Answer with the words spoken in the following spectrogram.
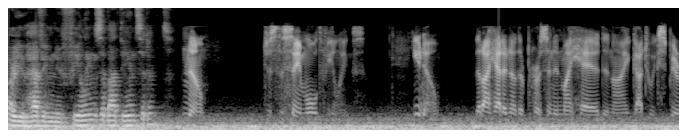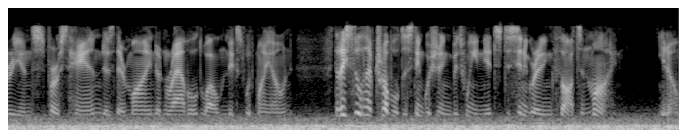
Are you having new feelings about the incident? No, just the same old feelings. You know, that I had another person in my head and I got to experience firsthand as their mind unraveled while mixed with my own. That I still have trouble distinguishing between its disintegrating thoughts and mine. You know,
